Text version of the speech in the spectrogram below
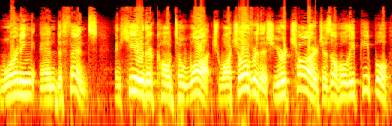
warning and defense. And here they're called to watch. Watch over this. Your charge as a holy people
